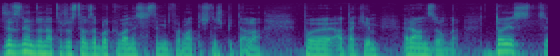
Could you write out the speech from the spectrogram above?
ze względu na to, że został zablokowany system informatyczny szpitala atakiem ransomware. To jest,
